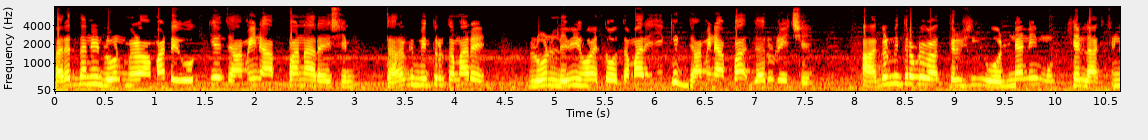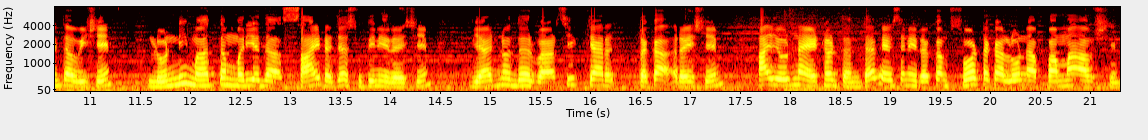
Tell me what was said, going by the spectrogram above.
અરજદારની લોન મેળવવા માટે યોગ્ય જામીન આપવાના રહેશે. ધારો કે મિત્રો તમારે લોન લેવી હોય તો તમારે એક એક જામીન આપવા જરૂરી છે. આગળ મિત્રો આપણે વાત કરીશું યોજનાની મુખ્ય લાક્ષણિકતા વિશે. લોનની મહત્તમ મર્યાદા સાઠ હજાર સુધીની રહેશે. વ્યાજનો દર વાર્ષિક ચાર ટકા રહેશે. આ યોજના હેઠળ ધંધા વ્યવસાયની રકમ સો ટકા લોન આપવામાં આવશે.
